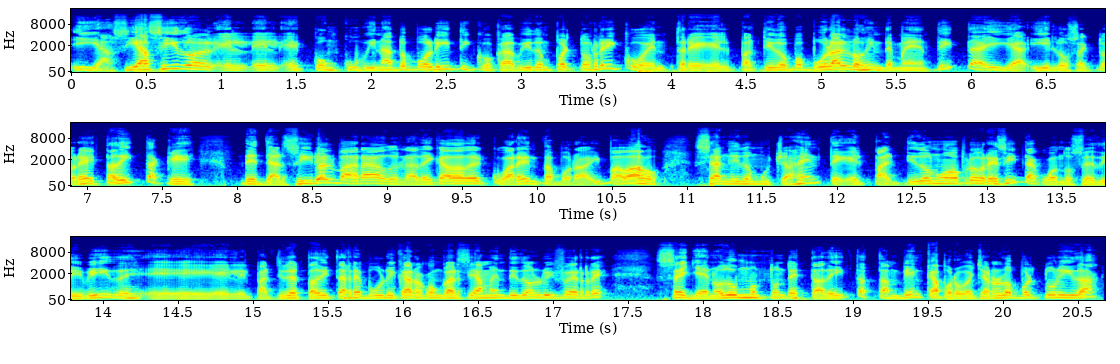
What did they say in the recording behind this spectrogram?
Y así ha sido el, concubinato político que ha habido en Puerto Rico entre el Partido Popular, los independentistas y, los sectores estadistas, que desde Alciro Alvarado, en la década del 40, por ahí para abajo, se han ido mucha gente. El Partido Nuevo Progresista, cuando se divide, eh, el Partido Estadista Republicano con García Méndez y Don Luis Ferré, se llenó de un montón de estadistas también que aprovecharon la oportunidad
